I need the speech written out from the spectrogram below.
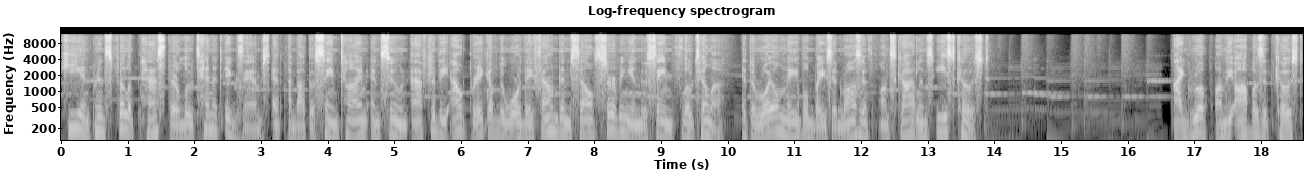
He and Prince Philip passed their lieutenant exams at about the same time and soon after the outbreak of the war they found themselves serving in the same flotilla, at the Royal Naval Base at Rosyth on Scotland's east coast. I grew up on the opposite coast,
